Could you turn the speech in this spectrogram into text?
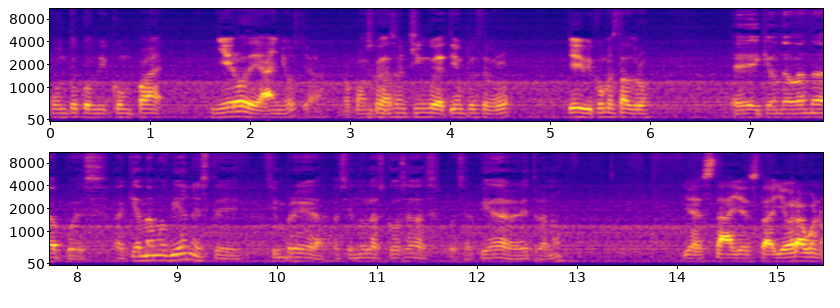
junto con mi compañero de años, ya lo conozco desde hace un chingo de tiempo este bro. JB, ¿cómo estás, bro? Hey, ¿qué onda banda? Pues aquí andamos bien, este, siempre haciendo las cosas pues al pie de la letra, ¿no? Ya está, ya está. Y ahora, bueno,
